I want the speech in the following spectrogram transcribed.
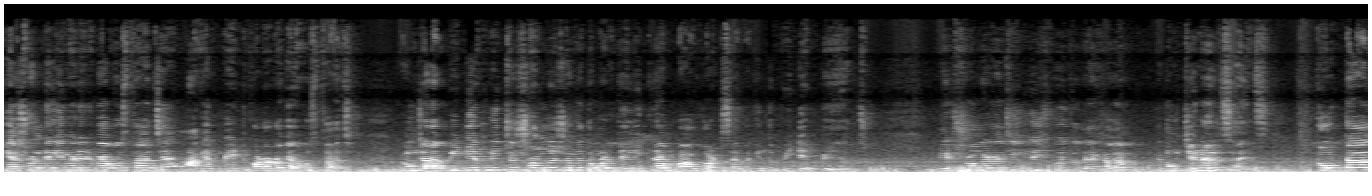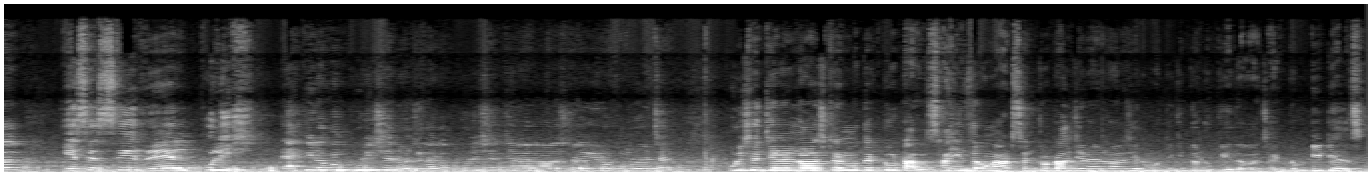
ক্যাশ অন ডেলিভারির ব্যবস্থা আছে, আগে পেড করারও ব্যবস্থা আছে। এবং যারা পিডিএফ নিচ্ছ, সঙ্গে সঙ্গে তোমরা টেলিগ্রাম বা হোয়াটসঅ্যাপে কিন্তু পিডিএফ পেয়ে যাচ্ছ। এর সঙ্গে রয়েছে ইংলিশ বই তো দেখালাম, এবং general science total SSC rail police, একই রকম পুলিশের রয়েছে। দেখো, পুলিশের জেনারেল নলেজটা এইরকম রয়েছে। পুলিশের জেনারেল নলেজটার মধ্যে টোটাল সায়েন্স এবং আর্টসের টোটাল জেনারেল নলেজ এর মধ্যে কিন্তু ঢুকিয়ে দেওয়া আছে, একদম ডিটেলসে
